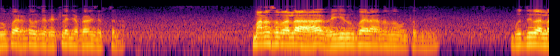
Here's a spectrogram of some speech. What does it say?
రూపాయలంటే ఊరికి రెట్లు అని చెప్పడానికి చెప్తున్నా. మనసు వల్ల వెయ్యి రూపాయల ఆనందం ఉంటుంది. బుద్ధి వల్ల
